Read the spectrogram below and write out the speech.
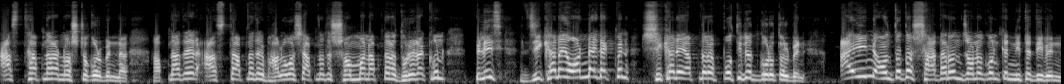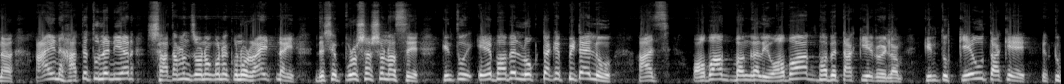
আস্থা আপনারা নষ্ট করবেন না। আপনাদের আস্থা, আপনাদের ভালোবাসা, আপনাদের সম্মান আপনারা ধরে রাখুন। প্লিজ যেখানে অন্যায় দেখবেন, সেখানে আপনারা প্রতিরোধ গড়ে তুলবেন। আইন অন্তত সাধারণ জনগণকে নিতে দিবেন না। আইন হাতে তুলে নেওয়ার সাধারণ জনগণের কোনো রাইট নাই। দেশে প্রশাসন আছে, কিন্তু এভাবে লোকটাকে পিটাইলো, আজ অবাক বাঙালি, অবাকভাবে তাকিয়ে রইলাম। কিন্তু কেউ তাকে একটু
